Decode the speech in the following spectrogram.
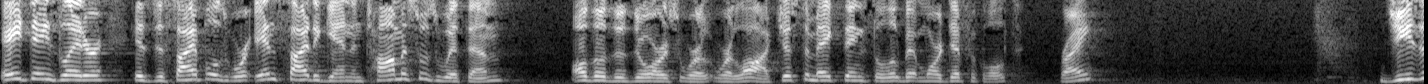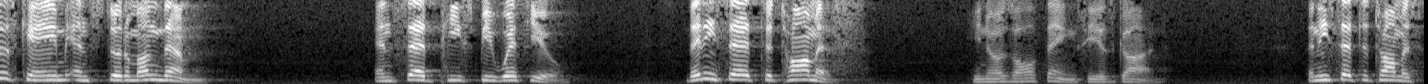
Eight days later, his disciples were inside again, and Thomas was with them, although the doors were, were locked, just to make things a little bit more difficult, right? Jesus came and stood among them and said, Peace be with you. Then he said to Thomas, He knows all things, he is God. Then he said to Thomas,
